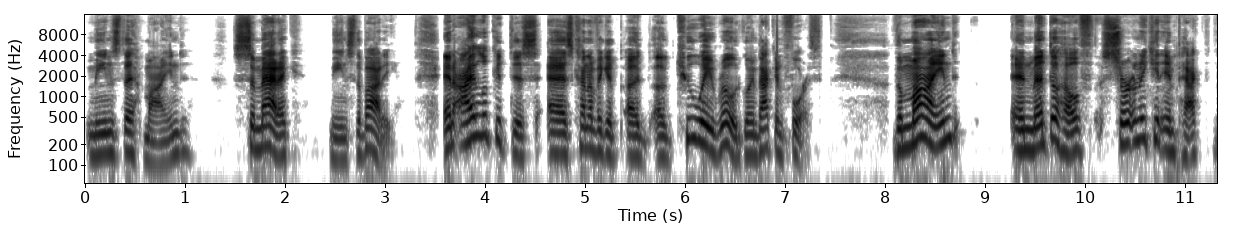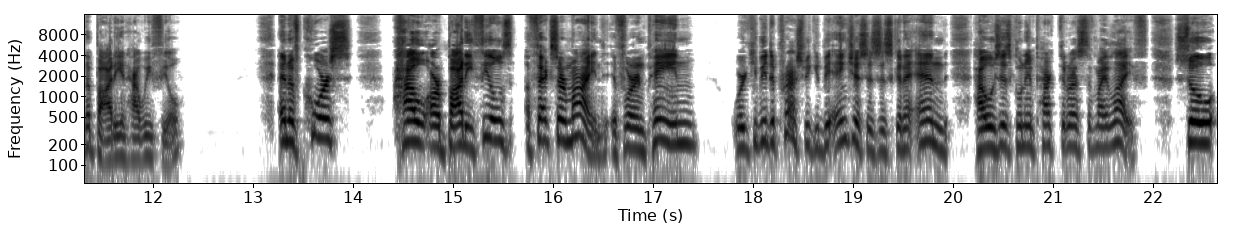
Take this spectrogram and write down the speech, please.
means the mind somatic means the body and i look at this as kind of like a, a, a two-way road going back and forth the mind and mental health certainly can impact the body and how we feel and of course how our body feels affects our mind if we're in pain we could be depressed. We could be anxious. Is this going to end? How is this going to impact the rest of my life? So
